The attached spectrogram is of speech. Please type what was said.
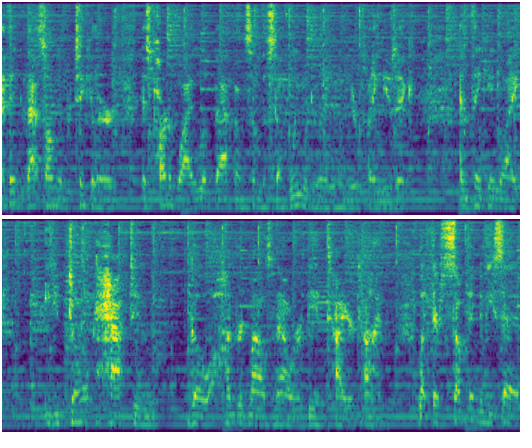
I think that song in particular is part of why I look back on some of the stuff we were doing when we were playing music and thinking like you don't have to go 100 miles an hour the entire time. Like there's something to be said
